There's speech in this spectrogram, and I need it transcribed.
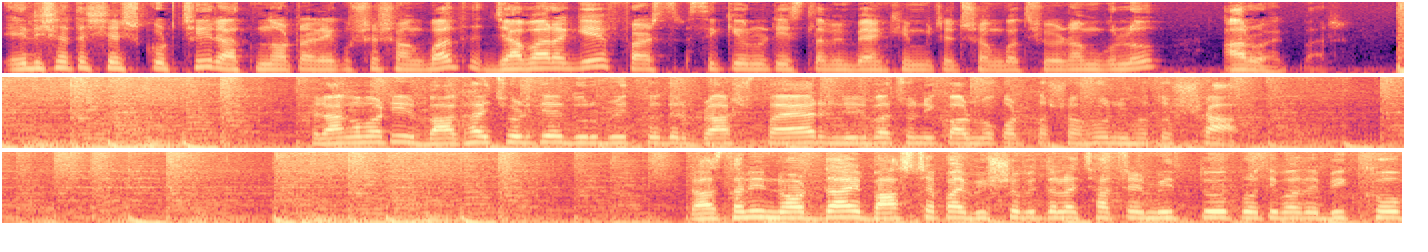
এরই সাথে শেষ করছি রাত নটার একুশে সংবাদ। যাবার আগে first security Islami bank limited সংবাদ শিরোনামগুলো আরও একবার। রাঙামাটির বাঘাইছড়িতে দুর্বৃত্তদের ব্রাশ ফায়ার নির্বাচনী কর্মকর্তা সহ নিহত সাত। রাজধানীর নর্দায় বাস চাপায় বিশ্ববিদ্যালয় ছাত্রের মৃত্যু, প্রতিবাদে বিক্ষোভ,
